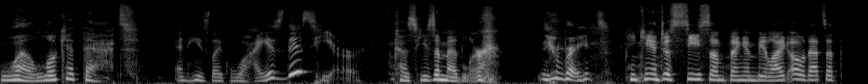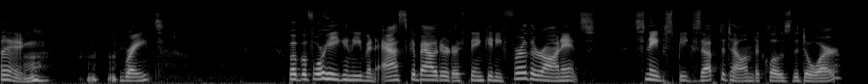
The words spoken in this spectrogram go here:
Well, look at that. And he's like, why is this here? Because he's a meddler. right. He can't just see something and be like, oh, that's a thing. right. But before he can even ask about it or think any further on it, Snape speaks up to tell him to close the door,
